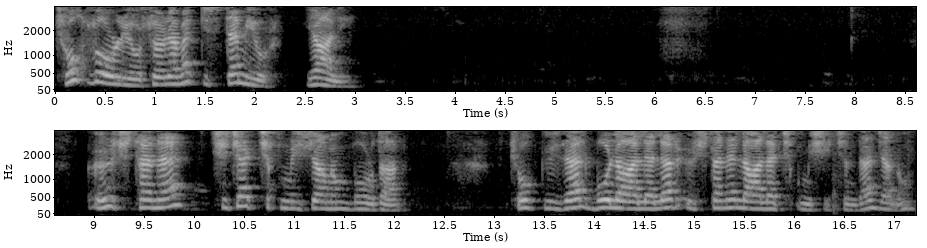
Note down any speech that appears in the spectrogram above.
Çok zorluyor, söylemek istemiyor yani. Üç tane çiçek çıkmış canım buradan. Çok güzel. Bu laleler üç tane lale çıkmış içinden canım.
